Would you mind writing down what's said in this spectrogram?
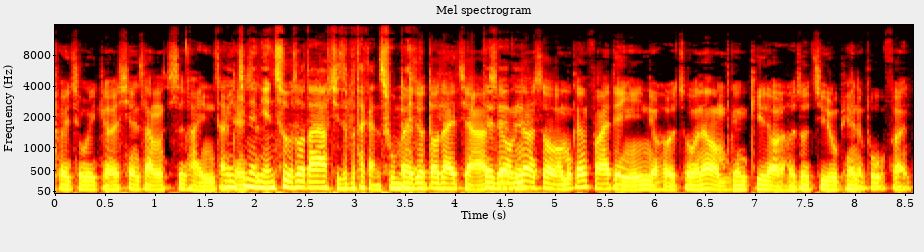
推出一个线上司法影展。因为今年年初的时候，大家其实不太敢出门，对，就都在家。对对对，所以我们那时候我们跟 Friday 影音有合作，那我们跟 Giloo 有合作纪录片的部分。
